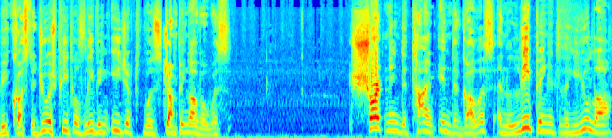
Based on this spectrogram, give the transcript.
because the Jewish people's leaving Egypt was jumping over, was shortening the time in the Gullus and leaping into the Geula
